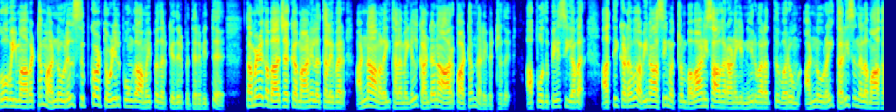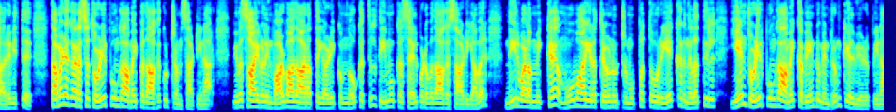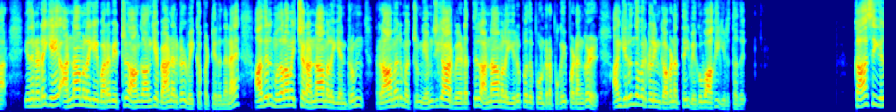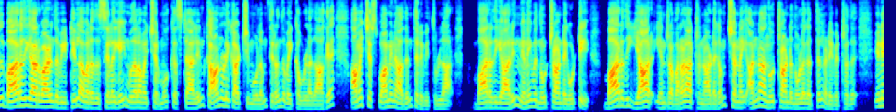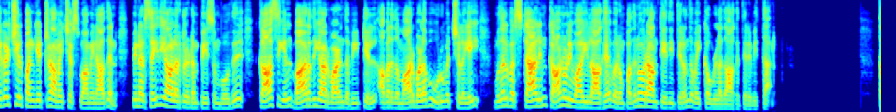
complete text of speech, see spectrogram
கோவை மாவட்டம் அன்னூரில் சிப்காட் தொழில் பூங்கா அமைப்பதற்கு எதிர்ப்பு தெரிவித்து தமிழக பாஜக மாநில தலைவர் அண்ணாமலை தலைமையில் கண்டன ஆர்ப்பாட்டம் நடைபெற்றது. அப்போது பேசிய அவர் அத்திக்கடவு அவினாசி மற்றும் பவானிசாகர் அணையின் நீர்வரத்து வரும் அன்னூரை தரிசு நிலமாக அறிவித்து தமிழக அரசு தொழிற்பூங்கா அமைப்பதாக குற்றம் சாட்டினார். விவசாயிகளின் வாழ்வாதாரத்தை அழிக்கும் நோக்கத்தில் திமுக செயல்படுவதாக சாடிய அவர் நீர்வளம் மிக்க மூவாயிரத்து எழுநூற்று முப்பத்தோரு ஏக்கர் நிலத்தில் ஏன் தொழிற்பூங்கா அமைக்க வேண்டும் என்றும் கேள்வி எழுப்பினார். இதனிடையே அண்ணாமலையை வரவேற்று ஆங்காங்கே பேனர்கள் இருந்தன. அதில் முதலமைச்சர் அண்ணாமலை என்றும் ராமர் மற்றும் எம்ஜிஆர் வேடத்தில் அண்ணாமலை இருப்பது போன்ற புகைப்படங்கள் அங்கிருந்தவர்களின் கவனத்தை வெகுவாக ஈர்த்தது. காசியில் பாரதியார் வாழ்ந்த வீட்டில் அவரது சிலையை முதலமைச்சர் மு ஸ்டாலின் காணொலி காட்சி மூலம் திறந்து வைக்க உள்ளதாக அமைச்சர் சுவாமிநாதன் தெரிவித்துள்ளார். பாரதியாரின் நினைவு நூற்றாண்டையொட்டி பாரதி யார் என்ற வரலாற்று நாடகம் சென்னை அண்ணா நூற்றாண்டு நூலகத்தில் நடைபெற்றது. இந்நிகழ்ச்சியில் பங்கேற்ற அமைச்சர் சுவாமிநாதன் பின்னர் செய்தியாளர்களிடம் பேசும்போது காசியில் பாரதியார் வாழ்ந்த வீட்டில் அவரது மார்பளவு உருவச் சிலையை முதல்வர் ஸ்டாலின் காணொலி வாயிலாக வரும் பதினோராம் தேதி திறந்து வைக்க உள்ளதாக தெரிவித்தார்.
